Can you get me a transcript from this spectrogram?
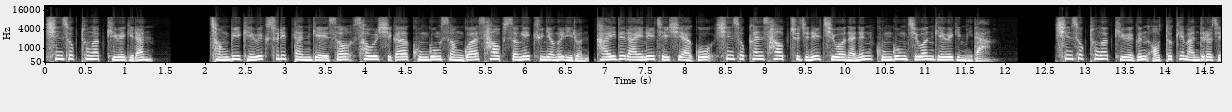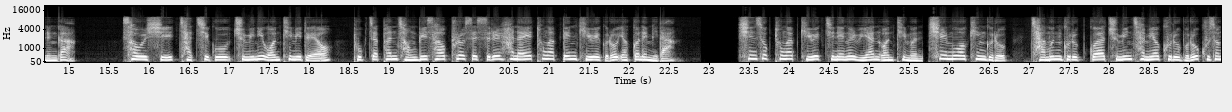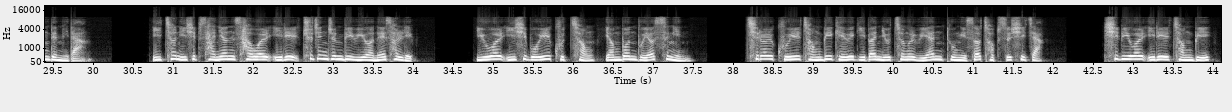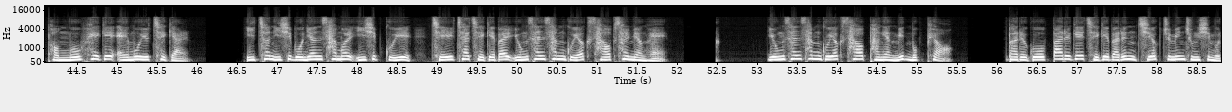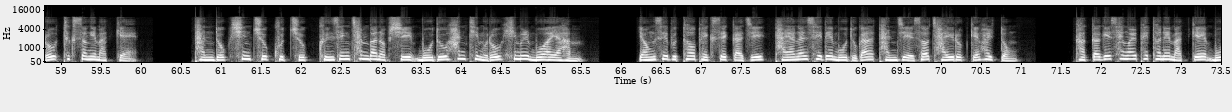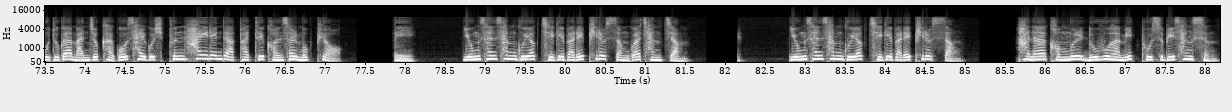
신속통합기획이란 정비 계획 수립 단계에서 서울시가 공공성과 사업성의 균형을 이룬 가이드라인을 제시하고 신속한 사업 추진을 지원하는 공공지원 계획입니다. 신속통합 기획은 어떻게 만들어지는가? 서울시 자치구 주민이 원팀이 되어 복잡한 정비 사업 프로세스를 하나의 통합된 기획으로 엮어냅니다. 신속통합 기획 진행을 위한 원팀은 실무워킹 그룹, 자문 그룹과 주민 참여 그룹으로 구성됩니다. 2024년 4월 1일 추진준비위원회 설립, 6월 25일 구청 연번부여 승인, 7월 9일 정비계획 입안 요청을 위한 동의서 접수 시작, 12월 1일 정비, 법무, 회계 MOU 체결, 2025년 3월 29일 제1차 재개발 용산 3구역 사업 설명회, 용산 3구역 사업 방향 및 목표. 빠르고 빠르게 재개발은 지역 주민 중심으로 특성에 맞게 단독, 신축, 구축, 근생 찬반 없이 모두 한 팀으로 힘을 모아야 함. 0세부터 100세까지 다양한 세대 모두가 단지에서 자유롭게 활동. 각각의 생활 패턴에 맞게 모두가 만족하고 살고 싶은 하이랜드 아파트 건설 목표. A. 용산 3구역 재개발의 필요성과 장점. 용산 3구역 재개발의 필요성. 하나 건물 노후화 및 보수비 상승.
